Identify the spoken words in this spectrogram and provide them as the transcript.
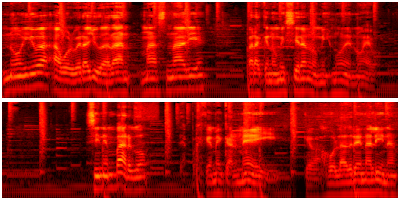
no iba a volver a ayudar a más nadie para que no me hicieran lo mismo de nuevo. Sin embargo, después que me calmé y que bajó la adrenalina,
